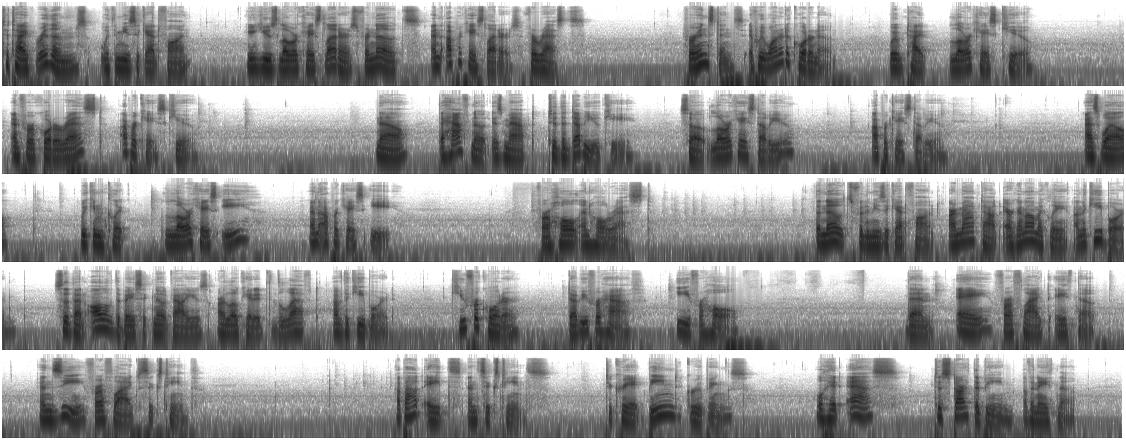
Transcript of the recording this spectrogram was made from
To type rhythms with the MusicEd font, you use lowercase letters for notes and uppercase letters for rests. For instance, if we wanted a quarter note, we would type lowercase q, and for a quarter rest, uppercase q. Now, the half note is mapped to the W key, so lowercase w, uppercase W. As well, we can click lowercase e and uppercase e for a whole and whole rest. The notes for the music MusicEd font are mapped out ergonomically on the keyboard so that all of the basic note values are located to the left of the keyboard. Q for quarter, W for half, E for whole. Then A for a flagged eighth note, and Z for a flagged sixteenth. About eighths and sixteenths. To create beamed groupings, we'll hit S to start the beam of an eighth note.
